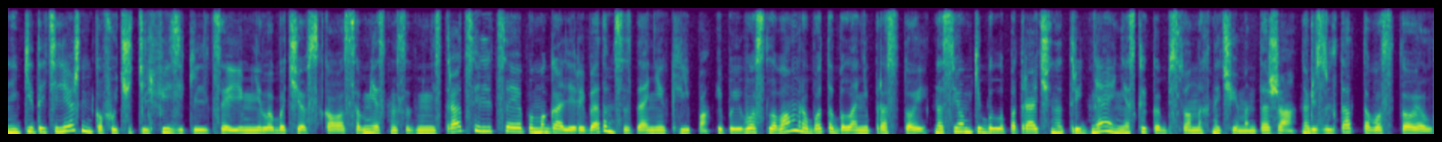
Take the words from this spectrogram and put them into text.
Никита Тележников, учитель физики лицея имени Лобачевского, совместно с администрацией лицея помогали ребятам в создании клипа. И по его словам, работа была непростой. На съемки было потрачено три дня и несколько бессонных ночей монтажа. Но результат того стоил.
